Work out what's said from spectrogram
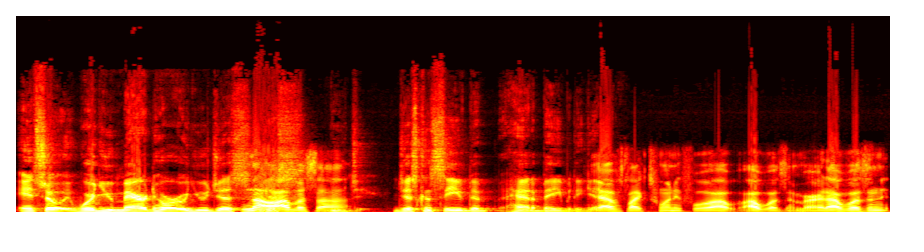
And so were you married to her or you just No, just, I was uh, just conceived a, had a baby together. Yeah, I was like 24. I, I wasn't married. I wasn't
